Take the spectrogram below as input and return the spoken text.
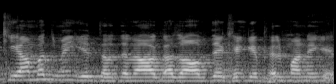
कियामत में ये दर्दनाक अजाब देखेंगे, फिर मानेंगे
